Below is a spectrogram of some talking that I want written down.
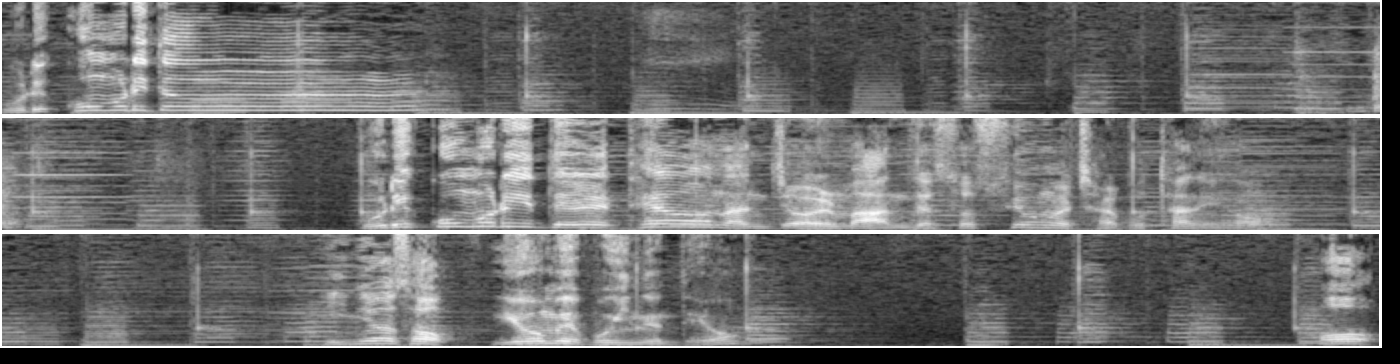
우리 꼬물이들 우리 꼬물이들 태어난 지 얼마 안 돼서 수영을 잘 못하네요. 이 녀석 위험해 보이는데요? 어?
